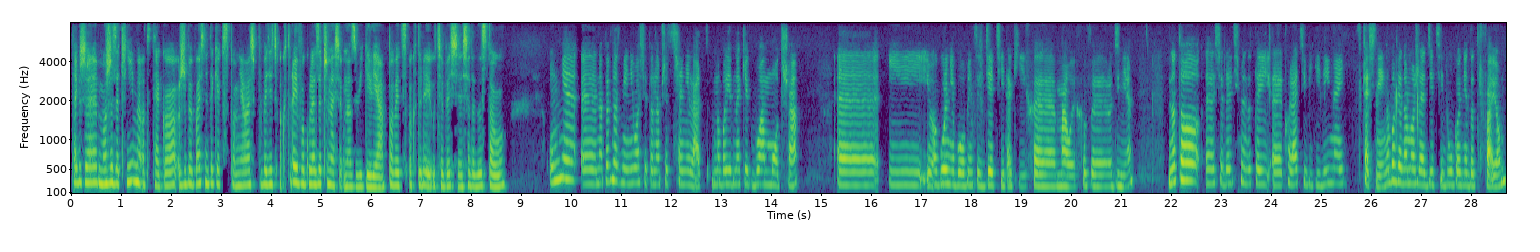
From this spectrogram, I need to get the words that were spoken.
Także może zacznijmy od tego, żeby właśnie tak jak wspomniałaś, powiedzieć, o której w ogóle zaczyna się u nas Wigilia. Powiedz, o której u Ciebie się siada do stołu. U mnie y, na pewno zmieniło się to na przestrzeni lat, no bo jednak jak byłam młodsza y, i, ogólnie było więcej dzieci takich y, małych w rodzinie, no to siadaliśmy do tej kolacji wigilijnej wcześniej, no bo wiadomo, że dzieci długo nie dotrwają.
